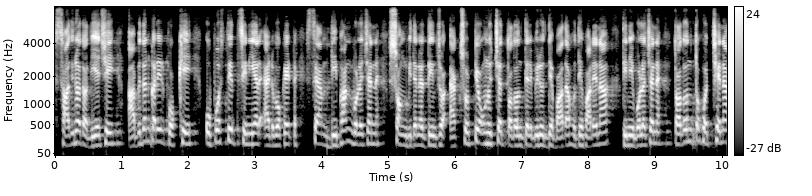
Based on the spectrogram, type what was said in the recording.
স্বাধীনতা দিয়েছে। আবেদনকারীর পক্ষে উপস্থিত সিনিয়র অ্যাডভোকেট স্যাম দিভান বলেছেন, সংবিধানের তিনশো একষট্টি অনুচ্ছেদ তদন্তের বিরুদ্ধে বাধা হতে পারে না। তিনি বলেছেন, তদন্ত হচ্ছে না,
